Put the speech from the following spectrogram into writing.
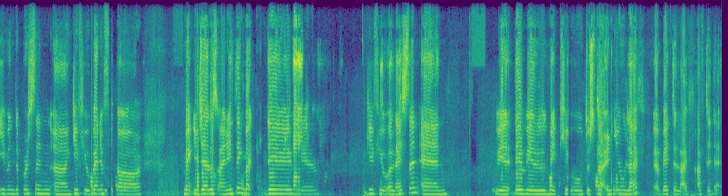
even the person uh, give you benefit or make you jealous or anything but they will give you a lesson and will they will make you to start a new life a better life after that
